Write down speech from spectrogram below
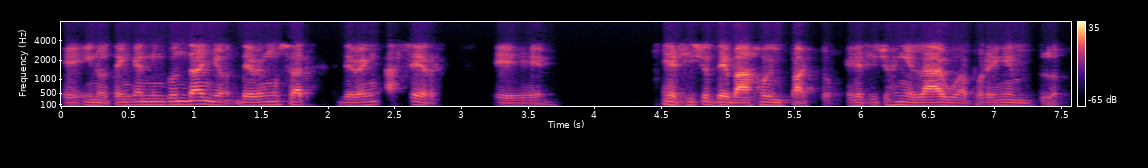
eh, y no tengan ningún daño, deben usar, deben hacer eh, ejercicios de bajo impacto, ejercicios en el agua, por ejemplo,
